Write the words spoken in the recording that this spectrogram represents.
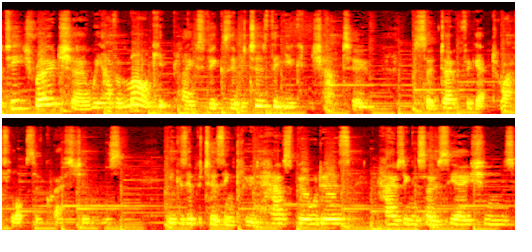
At each roadshow we have a marketplace of exhibitors that you can chat to, so don't forget to ask lots of questions. Exhibitors include house builders, housing associations,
